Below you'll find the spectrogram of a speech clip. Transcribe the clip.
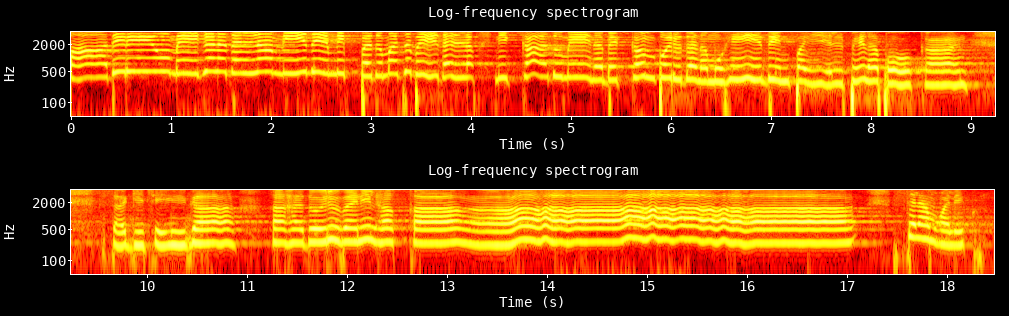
മാതിരിയുമേകളതെല്ലാം നീതിയും നിപ്പതും അജബീതെല്ലാം നിക്കാതുമേന ബെക്കം പൊരുതണ മുഹീദിൻ പയ്യിൽ പിള പോക്കാൻ. സഖി ചെയ്യുക. അഹദൊരുവനിൽ ഹക്കാ. അസ്സലാമു അലൈക്കും.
